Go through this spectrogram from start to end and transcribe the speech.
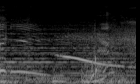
Hee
